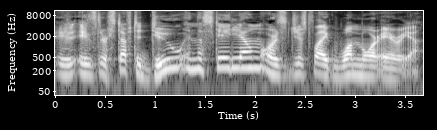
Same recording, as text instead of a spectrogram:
is is there stuff to do in the stadium, or is it just like one more area?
